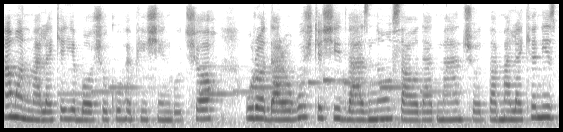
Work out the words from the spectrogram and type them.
همان ملکه با شکوه پیشین بود. شاه او را در آغوش کشید و از نو سعادتمند شد و ملکه نیز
